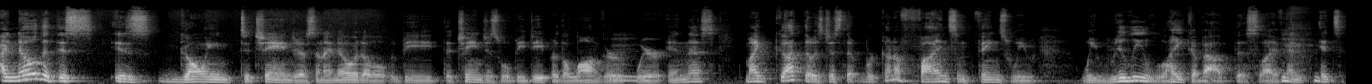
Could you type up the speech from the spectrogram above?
i know that this is going to change us and i know it'll be the changes will be deeper the longer mm. we're in this my gut though is just that we're going to find some things we we really like about this life. And it's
